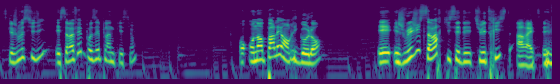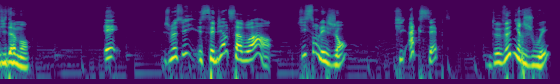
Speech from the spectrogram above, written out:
Parce que je me suis dit, et ça m'a fait me poser plein de questions. On, en parlait en rigolant, et, je voulais juste savoir qui c'était. Tu es triste Arrête, évidemment. Et je me suis dit, c'est bien de savoir qui sont les gens qui acceptent de venir jouer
